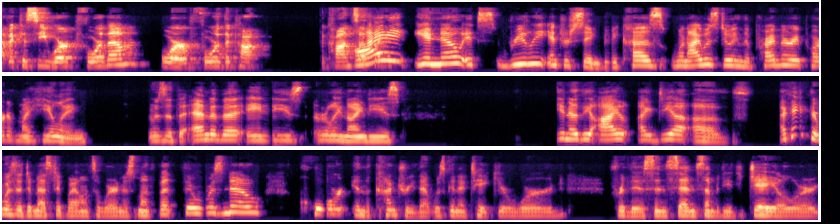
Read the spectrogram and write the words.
advocacy work for them or for the con- the concept? I, you know, it's really interesting because when I was doing the primary part of my healing, it was at the end of the 80s, early 90s. You know, the I- idea of, I think there was a domestic violence awareness month, but there was no court in the country that was going to take your word for this and send somebody to jail or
